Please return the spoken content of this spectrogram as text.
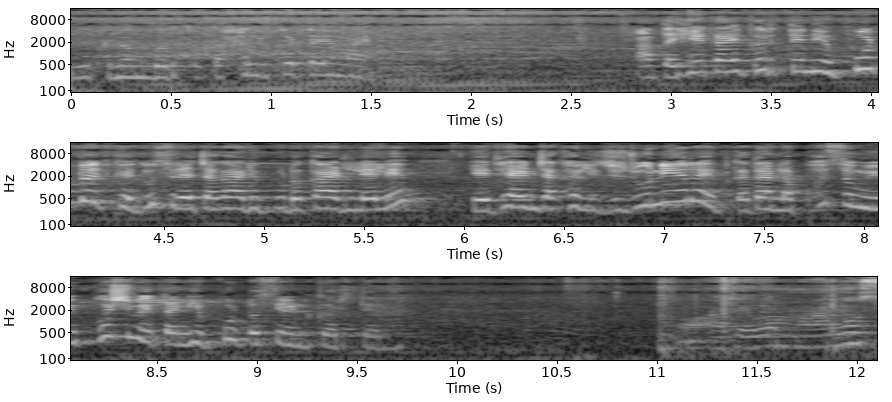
एक नंबर तर हलकट आहे. माय आता हे काय करते हे फोटो आहेत काय दुसऱ्याच्या गाडी पुढे काढलेले? हे त्यांच्या खालीचे ज्युनियर आहेत का? त्यांना फसवी फसवीत आणि हे फोटो सेंड करते. अरे वा माणूस.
